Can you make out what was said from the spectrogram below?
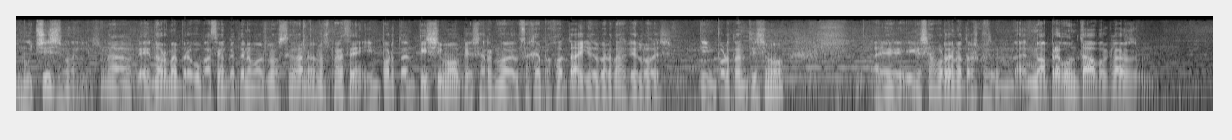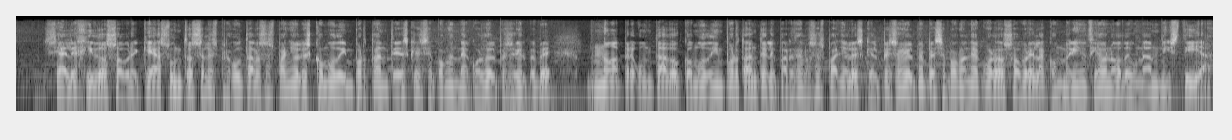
muchísimo. Es una enorme preocupación que tenemos los ciudadanos. Nos parece importantísimo que se renueve el CGPJ y es verdad que lo es. Importantísimo. eh, y que se aborden otras cosas. No ha preguntado, porque claro, se ha elegido sobre qué asuntos se les pregunta a los españoles cómo de importante es que se pongan de acuerdo el PSOE y el PP. No ha preguntado cómo de importante le parece a los españoles que el PSOE y el PP se pongan de acuerdo sobre la conveniencia o no de una amnistía.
